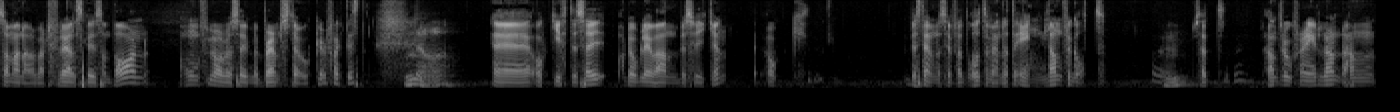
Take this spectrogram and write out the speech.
som han har varit förälskad i som barn. Hon förlovade sig med Bram Stoker faktiskt Ja. eh, och gifte sig och då blev han besviken och bestämde sig för att återvända till England för gott. Mm. Så att han drog från Irland. Han,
